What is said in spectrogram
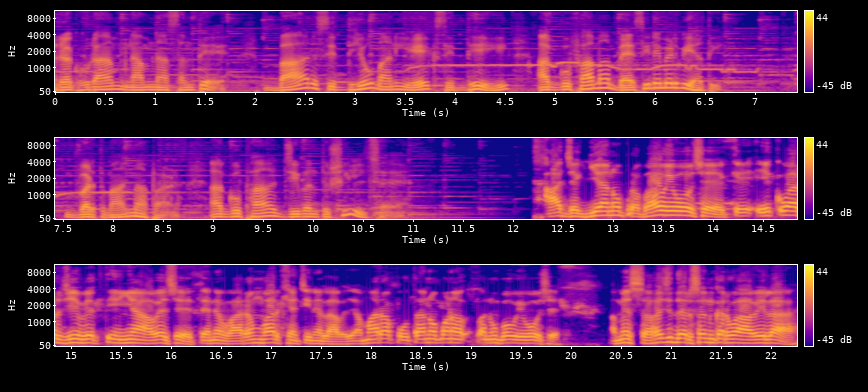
રઘુરામ નામના સંતે બાર સિદ્ધિઓમાંની એક સિદ્ધિ આ ગુફામાં બેસીને મેળવી હતી. વર્તમાનમાં પણ આ ગુફા જીવંતશીલ છે. આ જગ્યાનો પ્રભાવ એવો છે કે એકવાર જે વ્યક્તિ અહીંયા આવે છે તેને વારંવાર ખેંચીને લાવે છે. અમારા પોતાનો પણ અનુભવ એવો છે. અમે સહજ દર્શન કરવા આવેલા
